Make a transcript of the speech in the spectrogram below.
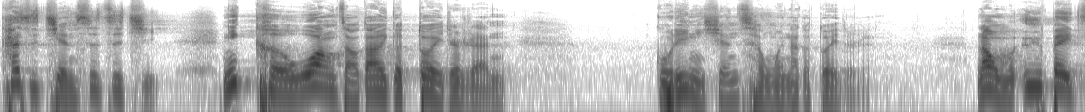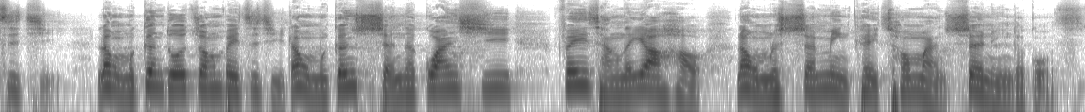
开始检视自己。你渴望找到一个对的人，鼓励你先成为那个对的人。让我们预备自己，让我们更多装备自己，让我们跟神的关系非常的要好，让我们的生命可以充满圣灵的果子。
